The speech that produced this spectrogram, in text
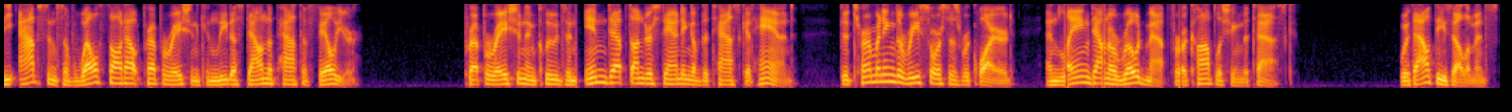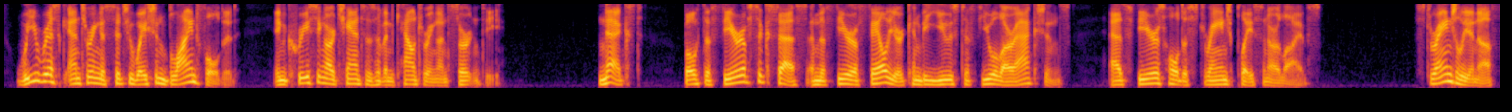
The absence of well thought out preparation can lead us down the path of failure. Preparation includes an in depth understanding of the task at hand, determining the resources required, and laying down a roadmap for accomplishing the task. Without these elements, we risk entering a situation blindfolded, increasing our chances of encountering uncertainty. Next, both the fear of success and the fear of failure can be used to fuel our actions, as fears hold a strange place in our lives. Strangely enough,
